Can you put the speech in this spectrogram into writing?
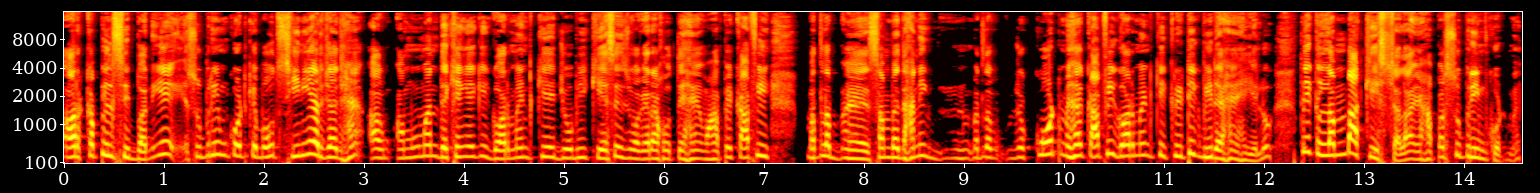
और कपिल सिब्बन ये सुप्रीम कोर्ट के बहुत सीनियर जज हैं। अमूमन देखेंगे कि गवर्नमेंट के जो भी केसेस वगैरह होते हैं, वहाँ पे काफ़ी मतलब संवैधानिक मतलब जो कोर्ट में है, काफ़ी गवर्नमेंट के क्रिटिक भी रहे हैं ये लोग। तो एक लंबा केस चला यहाँ पर सुप्रीम कोर्ट में।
